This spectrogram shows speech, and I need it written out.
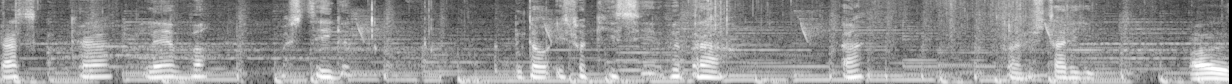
Casca, leva, mastiga. Então isso aqui serve para ah, para estar aí. Oh,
